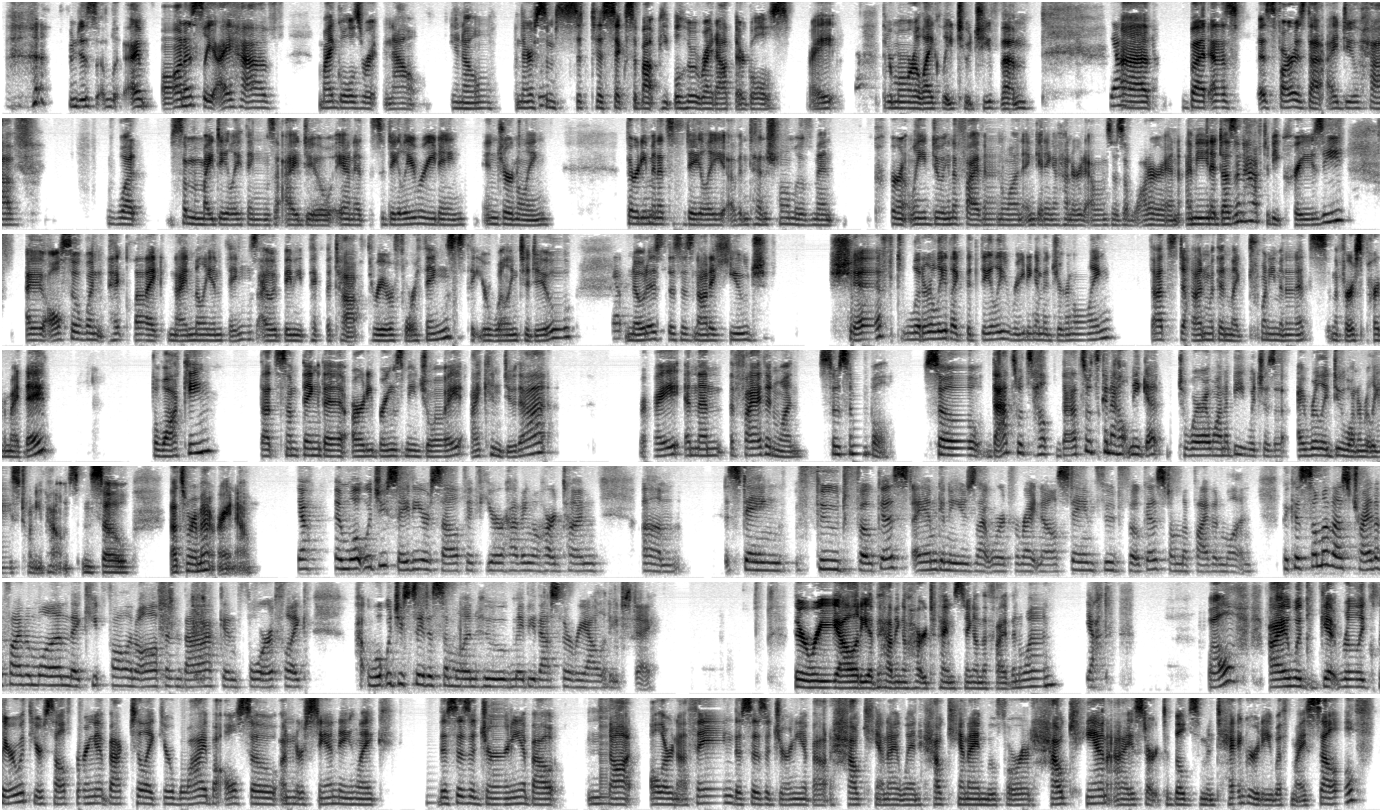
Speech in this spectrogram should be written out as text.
I'm just, I'm honestly, I have my goals written out, you know, and there's some statistics about people who write out their goals, right? They're more likely to achieve them. Yeah. Uh, but as as far as that, I do have what some of my daily things I do, and it's daily reading and journaling, 30 minutes daily of intentional movement, currently doing the five and one and getting 100 ounces of water in. I mean, it doesn't have to be crazy. I also wouldn't pick like 9 million things. I would maybe pick the top three or four things that you're willing to do. Yep. Notice this is not a huge shift. Literally, like the daily reading and the journaling, that's done within like 20 minutes in the first part of my day. The walking, that's something that already brings me joy. I can do that. Right. And then the five and one, so simple. So that's what's help. That's what's going to help me get to where I want to be, which is I really do want to release 20 pounds. And so that's where I'm at right now. Yeah. And what would you say to yourself if you're having a hard time um, staying food focused? I am going to use that word for right now, staying food focused on the five and one, because some of us try the five and one, they keep falling off and back and forth. Like, what would you say to someone who maybe that's their reality today? Their reality of having a hard time staying on the five and one? Yeah. Well, I would get really clear with yourself, bring it back to like your why, but also understanding like this is a journey about not all or nothing. This is a journey about how can I win? How can I move forward? How can I start to build some integrity with myself?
